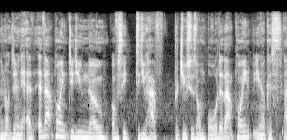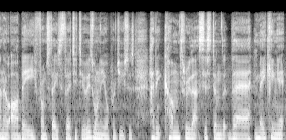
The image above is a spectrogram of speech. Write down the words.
and not doing it. At, at that point, did you know? Obviously, did you have producers on board at that point? You know, because I know RB from Stage 32 is one of your producers. Had it come through that system that they're making it?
